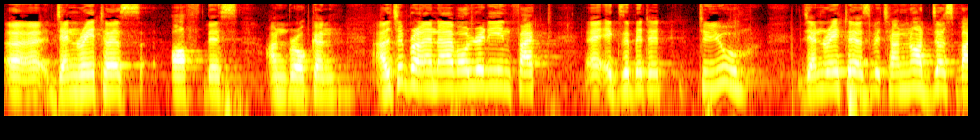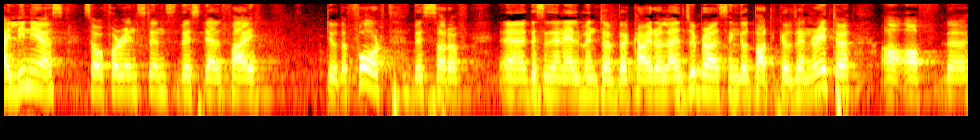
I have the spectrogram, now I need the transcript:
uh, generators of this unbroken algebra. And I've already, in fact, uh, exhibited to you generators which are not just bilinears. So for instance, this del phi to the fourth, this sort of uh, this is an element of the chiral algebra, single particle generator uh, of the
